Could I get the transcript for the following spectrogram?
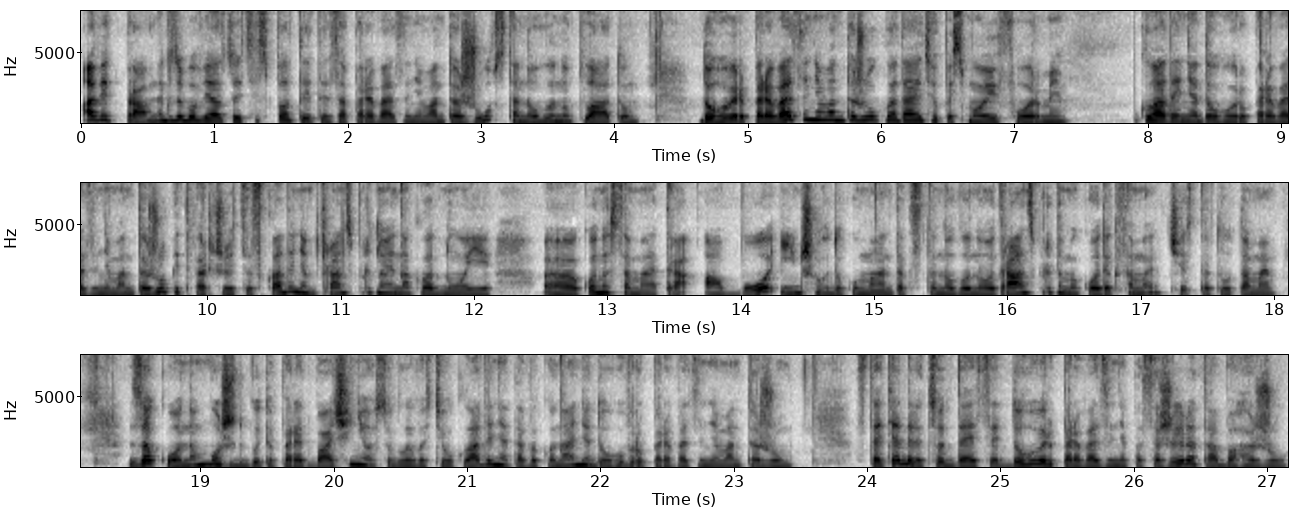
а відправник зобов'язується сплатити за перевезення вантажу встановлену плату. Договір перевезення вантажу укладається у письмовій формі. Укладення договору перевезення вантажу підтверджується складенням транспортної накладної конусометра або іншого документа, встановленого транспортними кодексами чи статутами. Законом можуть бути передбачені особливості укладення та виконання договору перевезення вантажу. Стаття 910. Договір перевезення пасажира та багажу.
